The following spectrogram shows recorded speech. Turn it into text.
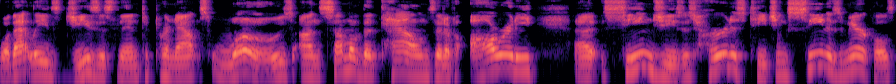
Well, that leads Jesus then to pronounce woes on some of the towns that have already uh, seen Jesus, heard his teaching, seen his miracles,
